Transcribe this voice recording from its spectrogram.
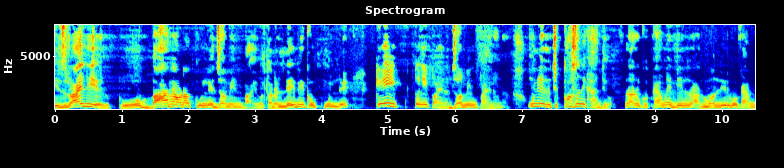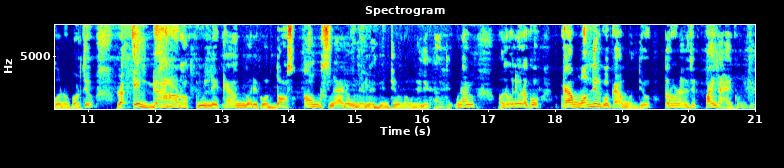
इजरायलीहरूको बाह्रवटा कुलले जमिन पायो तर लेबीको कुलले केही पनि पाएन जमिन पाएन उनीहरू। उनीहरूले चाहिँ कसरी खान्थ्यो? उनीहरूको कामै दिनरात मन्दिरको काम गर्नु पर्थ्यो र एघारवटा कुलले काम गरेको दस अंश ल्याएर उनीहरूलाई दिन्थ्यो र उनीहरूले खान्थ्यो। उनीहरू भनौँ भने उनीहरूको काम मन्दिरको काम हुन्थ्यो तर उनीहरूले चाहिँ पाइरहेको हुन्थ्यो।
